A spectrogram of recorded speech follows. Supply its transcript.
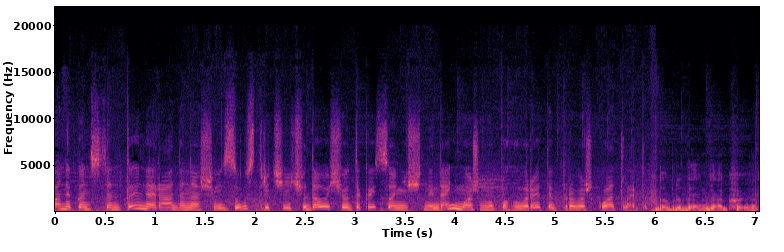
Пане Константине, рада нашій зустрічі. Чудово, що у такий сонячний день можемо поговорити про важку атлетику. Добрий день, дякую.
